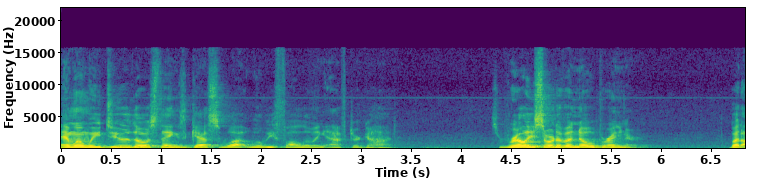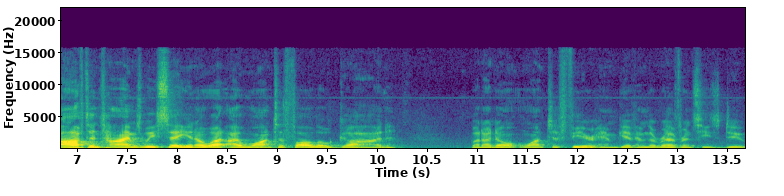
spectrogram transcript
And when we do those things, guess what? We'll be following after God. It's really sort of a no brainer. But oftentimes we say, you know what? I want to follow God, but I don't want to fear him, give him the reverence he's due.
